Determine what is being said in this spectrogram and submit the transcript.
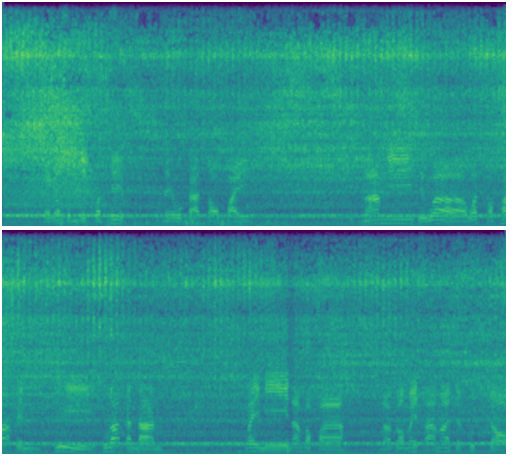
10 แล้วก็สมเด็จพระเทพในโอกาสต่อไป น้ำนี้ถือว่าวัดเขาพระเป็นที่ธุระกันดารไม่มีน้ำประปา แล้วก็ไม่สามารถจะขุดเจาะ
